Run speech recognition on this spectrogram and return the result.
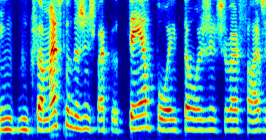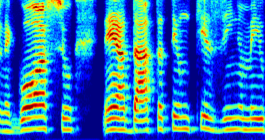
Ainda mais quando a gente vai para o tempo, então a gente vai falar de negócio, né? a data tem um quesinho meio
